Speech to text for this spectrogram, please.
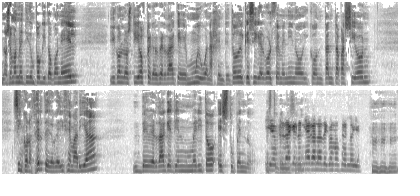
Nos hemos metido un poquito con él y con los tíos, pero es verdad que es muy buena gente. Todo el que sigue el golf femenino y con tanta pasión, sin conocerte, lo que dice María, de verdad que tiene un mérito estupendo. Y es verdad que tenía ganas de conocerlo ya.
